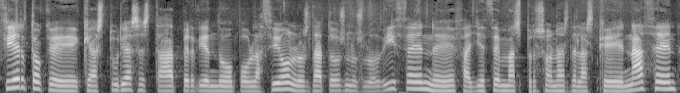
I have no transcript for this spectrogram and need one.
cierto que, Asturias está perdiendo población, los datos nos lo dicen, eh, fallecen más personas de las que nacen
